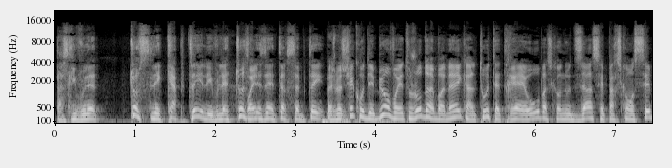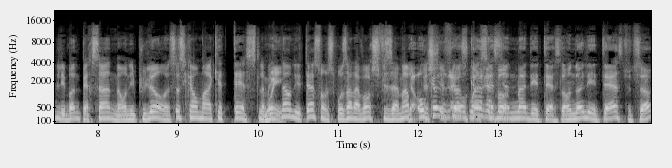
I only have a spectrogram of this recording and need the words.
Parce qu'ils voulaient tous les capter, ils voulaient tous Oui. les intercepter. Ben, je me souviens qu'au début, on voyait toujours d'un bon oeil quand le taux était très haut parce qu'on nous disait ah, c'est parce qu'on cible les bonnes personnes, mais on n'est plus là. Ça, c'est quand on manquait de tests. là. Oui. Maintenant, on des tests, on est supposé en avoir suffisamment Il n'y a pour que ce aucun, bas. rationnement des tests. Là, on a les tests, tout ça.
